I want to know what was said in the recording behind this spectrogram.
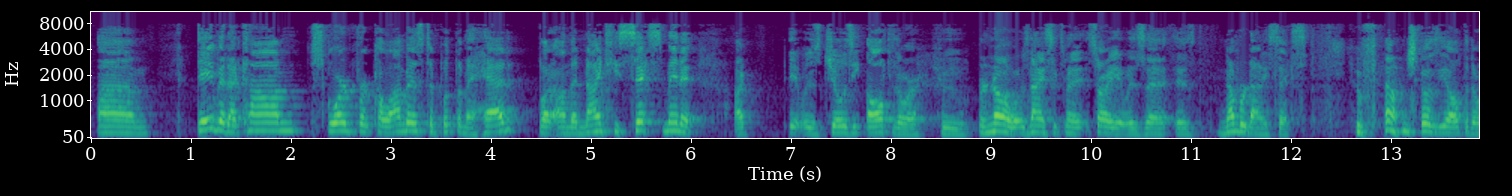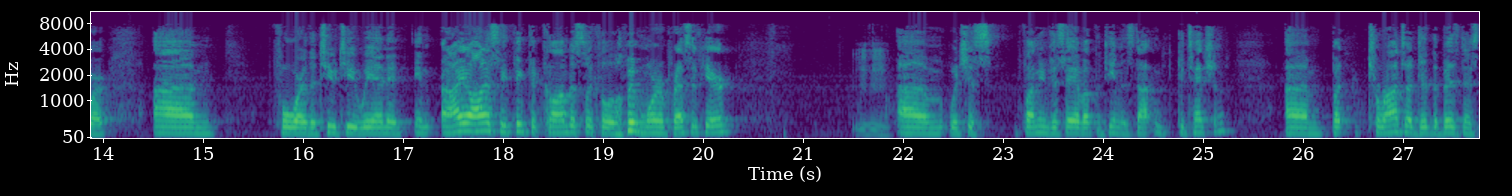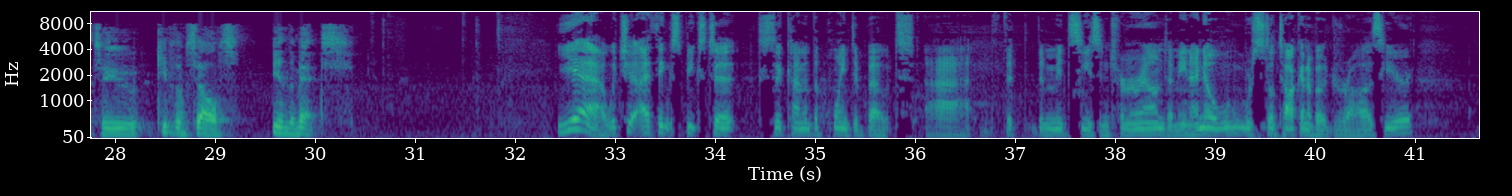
um, David Accam scored for Columbus to put them ahead, but on the 96th minute, uh, it was Jozy Altidore who, or no, it was 96 minutes. Sorry, it was uh, it was number 96 who found Jozy Altidore um, for the 2-2 win. And, and I honestly think that Columbus looked a little bit more impressive here, um, which is funny to say about the team that's not in contention. Um, but Toronto did the business to keep themselves in the mix. Yeah, which I think speaks to to kind of the point about uh, the the mid season turnaround. I mean, I know we're still talking about draws here,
